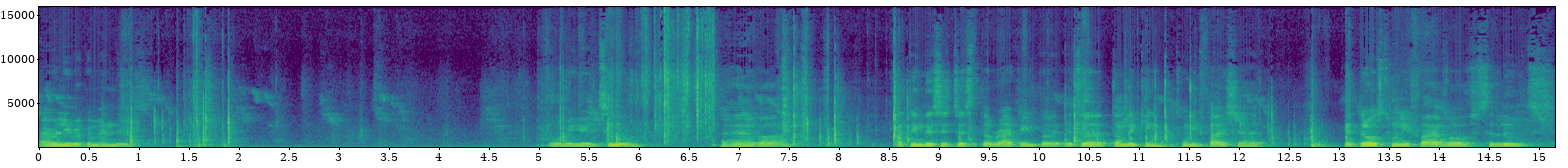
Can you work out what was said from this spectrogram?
I really recommend this. Over here too, I have uh, I think this is just the wrapping, but it's a Thunder King 25 shot. It throws 25 of salutes.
